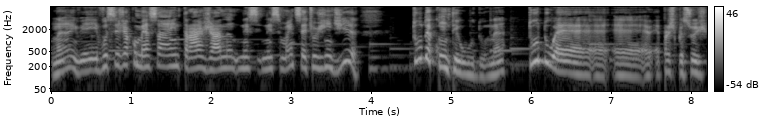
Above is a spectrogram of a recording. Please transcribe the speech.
né? E você já começa a entrar já nesse, nesse mindset. Hoje em dia, tudo é conteúdo, né? Tudo é, é, é, é para as pessoas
